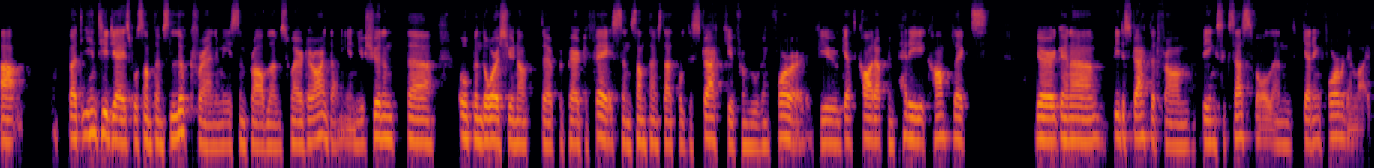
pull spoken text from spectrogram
Uh, but ENTJs will sometimes look for enemies and problems where there aren't any, and you shouldn't uh, open doors you're not uh, prepared to face. And sometimes that will distract you from moving forward. If you get caught up in petty conflicts, you're gonna be distracted from being successful and getting forward in life.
